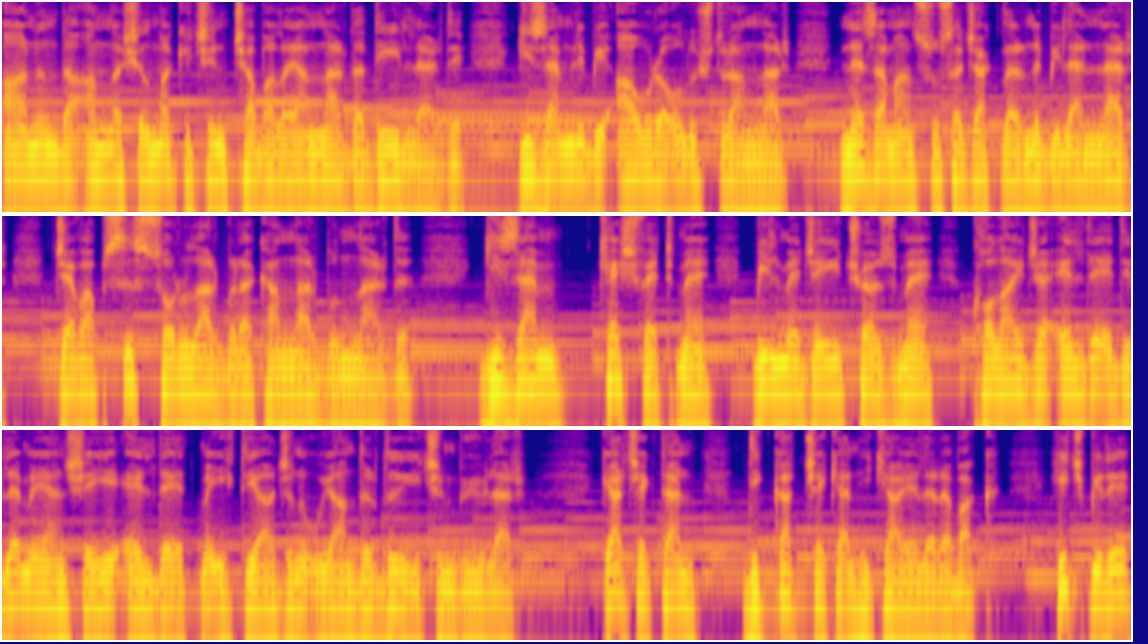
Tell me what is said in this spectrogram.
Anında anlaşılmak için çabalayanlar da değillerdi. Gizemli bir aura oluşturanlar, ne zaman susacaklarını bilenler, cevapsız sorular bırakanlar bunlardı. Gizem, keşfetme, bilmeceyi çözme, kolayca elde edilemeyen şeyi elde etme ihtiyacını uyandırdığı için büyüler. Gerçekten dikkat çeken hikayelere bak. Hiçbiri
